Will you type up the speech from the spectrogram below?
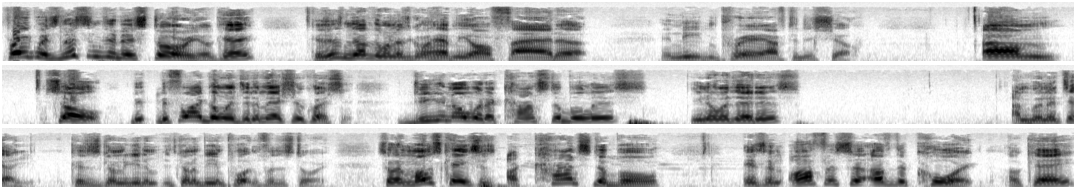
Fragrance, listen to this story, okay? Because there's another one that's going to have me all fired up and needing prayer after the show. Um, so, b- before I go into, let me ask you a question. Do you know what a constable is? You know what that is? I'm going to tell you because it's going to get it's going to be important for the story. So in most cases, a constable is an officer of the court, okay,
